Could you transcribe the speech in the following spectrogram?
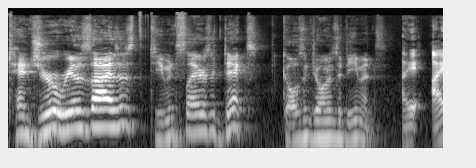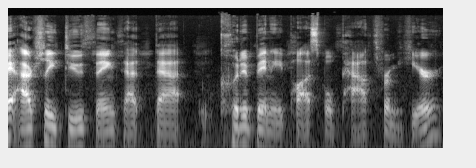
Tanjiro realizes the demon slayers are dicks. Goes and joins the demons. I, I actually do think that that could have been a possible path from here,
